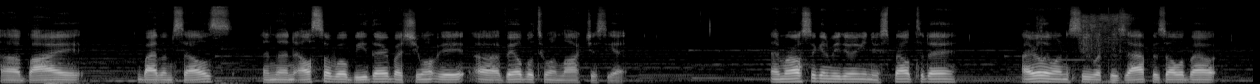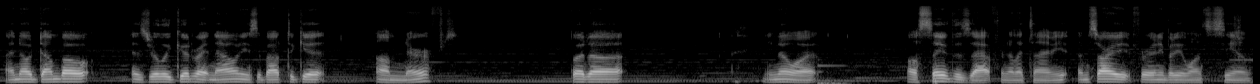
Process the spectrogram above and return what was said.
uh, by by themselves, and then Elsa will be there, but she won't be uh, available to unlock just yet. And we're also going to be doing a new spell today. I really want to see what the Zap is all about. I know Dumbo is really good right now, and he's about to get um, nerfed. But, uh, you know what? I'll save the Zap for another time. I'm sorry for anybody who wants to see him.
